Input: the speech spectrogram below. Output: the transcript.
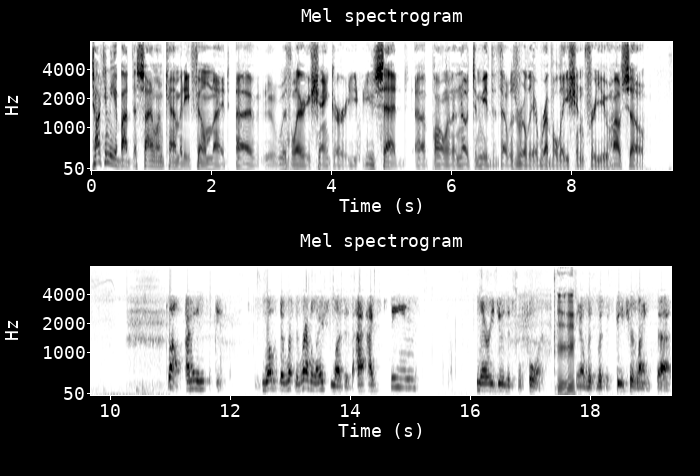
Talk to me about the silent comedy film night uh, with Larry Schanker. You, you said, uh, Paul, in a note to me that that was really a revelation for you. How so? Well, I mean, well, the, the revelation was is I, I've seen Larry do this before. You know, with with a feature length. Uh,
